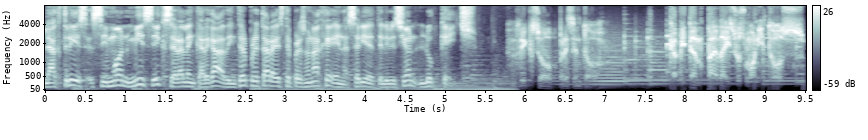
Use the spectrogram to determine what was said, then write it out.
La actriz Simone Missick será la encargada de interpretar a este personaje en la serie de televisión Luke Cage. Dixo presentó Capitán Pada y sus monitos.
